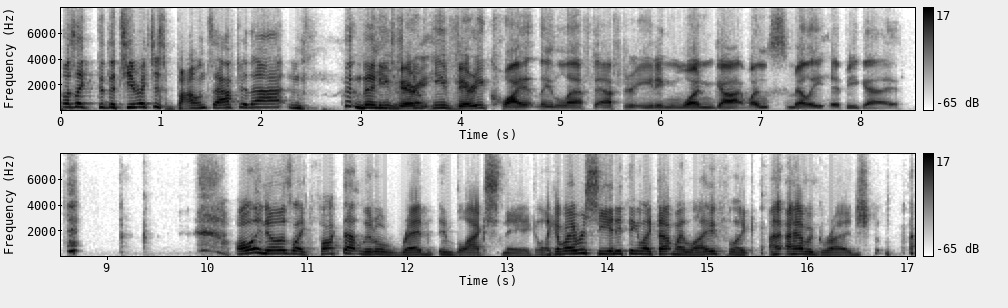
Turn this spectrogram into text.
I was like, did the T Rex just bounce after that? And, and then he, he very he very quietly left after eating one guy, one smelly hippie guy. all I know is like, fuck that little red and black snake. Like, if I ever see anything like that in my life, like, I, I have a grudge.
